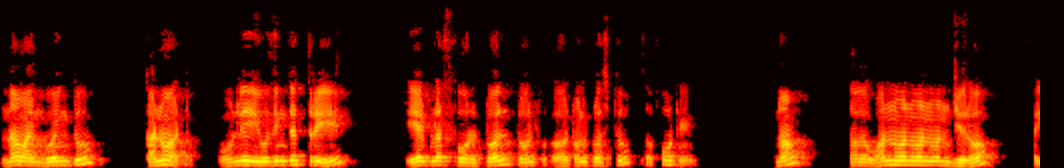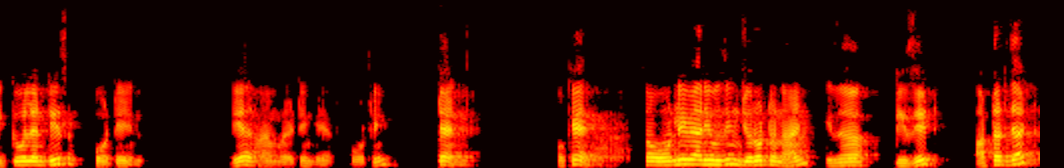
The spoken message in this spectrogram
now i am going to convert. Only using the 3 8 plus 4 12 12, uh, 12 plus 2 so 14 now so 1 1 1 1 0 so equivalent is 14 here i am writing here 14 10 okay so only we are using 0 to 9 is a digit. After that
